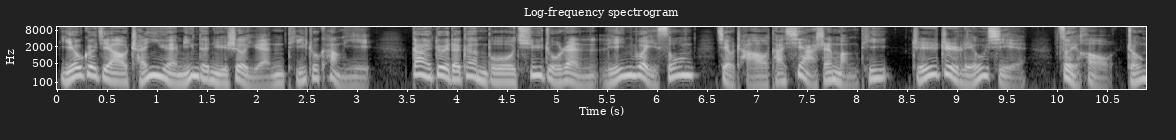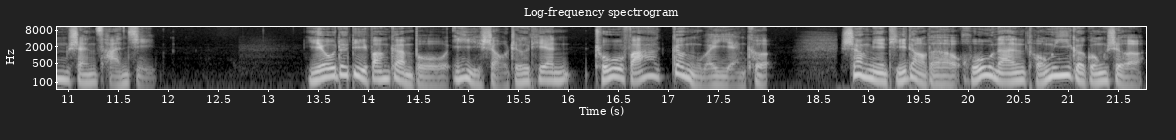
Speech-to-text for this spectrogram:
有个叫陈远明的女社员提出抗议。带队的干部区主任林卫松就朝他下身猛踢，直至流血，最后终身残疾。有的地方干部一手遮天，处罚更为严苛。上面提到的湖南同一个公社，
